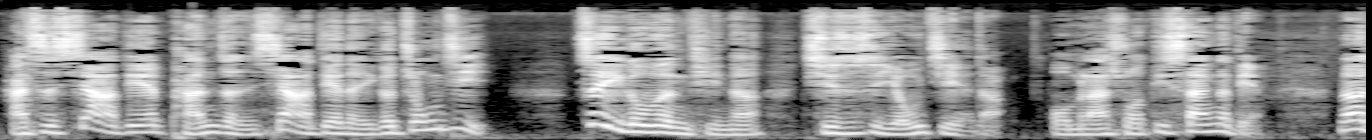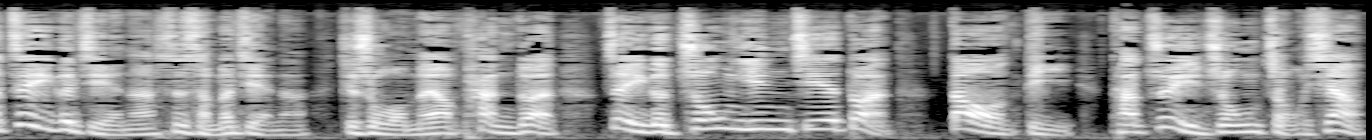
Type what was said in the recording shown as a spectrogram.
还是下跌盘整下跌的一个中继。这个问题呢，其实是有解的。我们来说第三个点，那这一个解呢是什么解呢？就是我们要判断这一个中阴阶段。到底它最终走向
